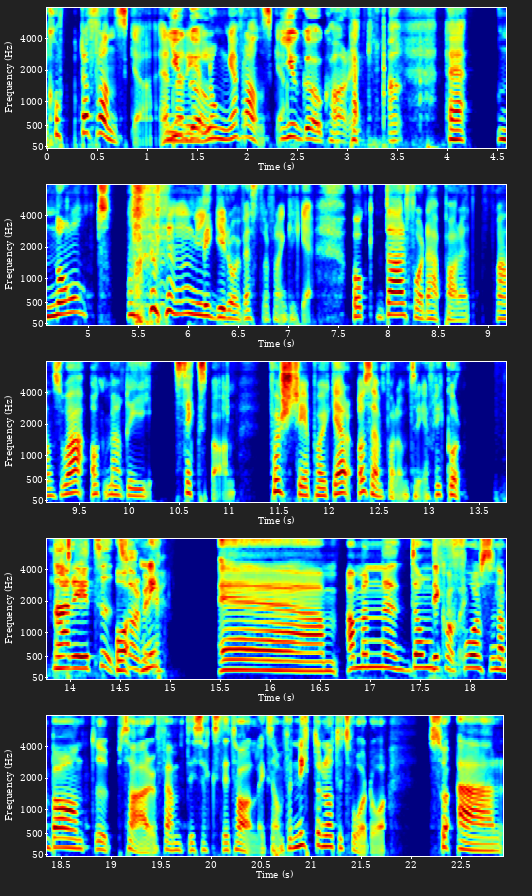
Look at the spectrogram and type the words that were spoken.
korta franska än You när det är go. långa franska. You go Karin. Ja. Eh, Nantes ligger då i västra Frankrike. Och där får det här paret François och Marie sex barn. Först tre pojkar och sen får de tre flickor. När det är tid, sa ni- det? Ehm, ja men de Det kommer. får sina barn typ så här 50-60-tal liksom. För 1982 då så är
